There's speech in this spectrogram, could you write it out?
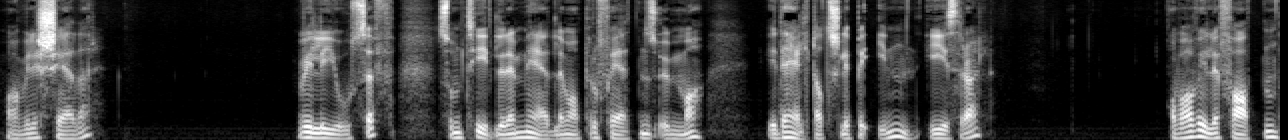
Hva ville skje der? Ville Josef, som tidligere medlem av profetens umma, i det hele tatt slippe inn i Israel? Og hva ville Faten,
